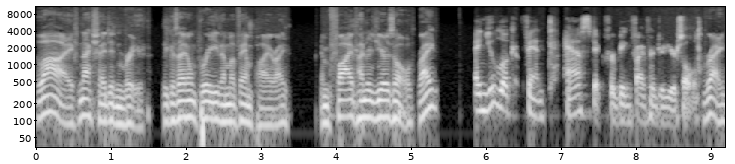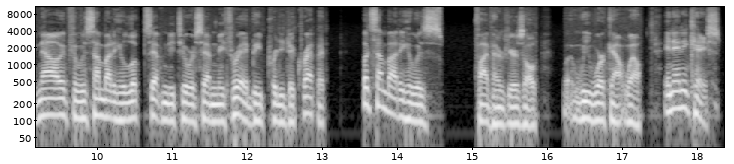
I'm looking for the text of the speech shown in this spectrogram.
live. And actually, I didn't breathe because I don't breathe. I'm a vampire. I am 500 years old, right? And you look fantastic for being 500 years old. Right. Now, if it was somebody who looked 72 or 73, I'd be pretty decrepit. But somebody who is 500 years old, we work out well. In any case,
